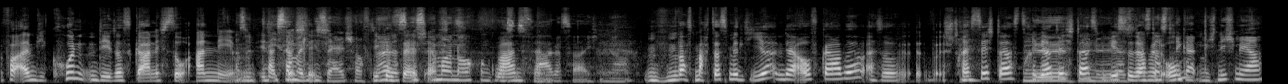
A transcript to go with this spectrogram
vor allem die Kunden, die das gar nicht so annehmen. Also ich sag mal die. Gesellschaft. Die ne? Das ist Gesellschaft. immer noch ein großes Wahnsinn. Fragezeichen. Ja. Mhm. Was macht das mit dir in der Aufgabe? Also äh, stresst dich das? Triggert Nö, dich das? nö, Wie gehst das, du damit das, das um? triggert mich nicht mehr.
